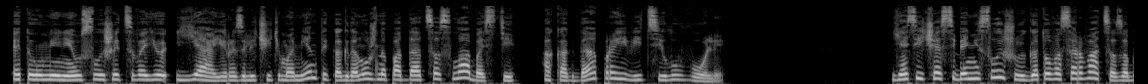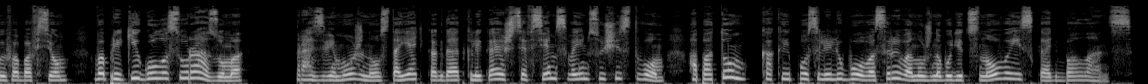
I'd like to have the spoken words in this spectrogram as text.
— это умение услышать свое «я» и различить моменты, когда нужно поддаться слабости, а когда проявить силу воли. Я сейчас себя не слышу и готова сорваться, забыв обо всем, вопреки голосу разума. Разве можно устоять, когда откликаешься всем своим существом, а потом, как и после любого срыва, нужно будет снова искать баланс?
